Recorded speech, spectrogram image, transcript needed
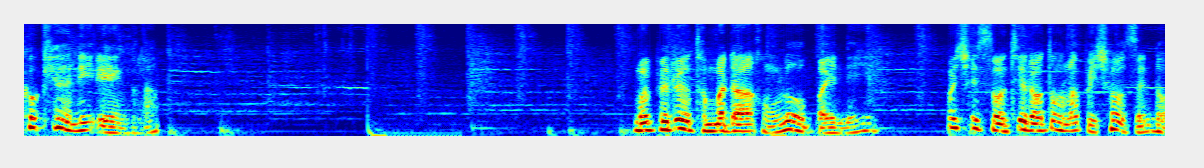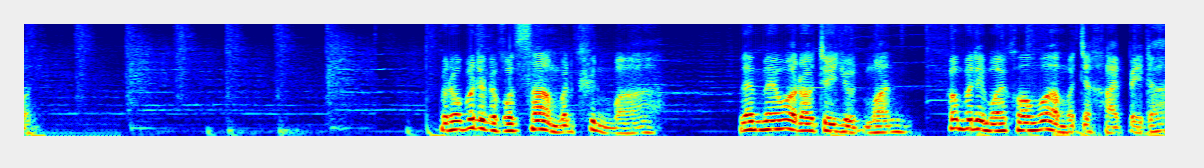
ก็แค่นี้เองครับ มันเป็นเรื่องธรรมดาของโลกใบนี้ ไม่ใช่ส่วนที่เราต้องรับผิดชอบเสียหน่อย เราไม่ได้เป็นคนสร้างมันขึ้นมา และแม้ว่าเราจะหยุดมัน ก็ไม่ได้หมายความว่ามันจะหายไปได้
